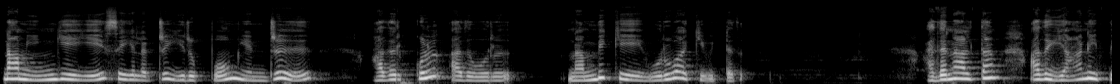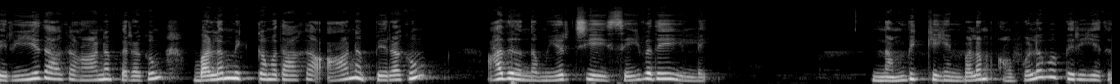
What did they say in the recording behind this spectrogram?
நாம் இங்கேயே செயலற்று இருப்போம் என்று அதற்குள் அது ஒரு நம்பிக்கையை உருவாக்கிவிட்டது. அதனால்தான் அது யானை பெரியதாக ஆன பிறகும் பலம் மிக்கதாக ஆன பிறகும் அது அந்த முயற்சியை செய்வதே இல்லை. நம்பிக்கையின் பலம் அவ்வளவு பெரியது.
